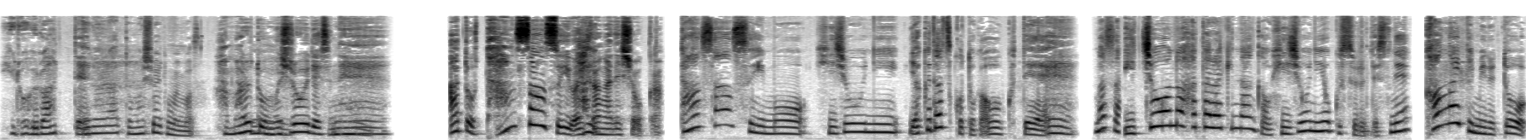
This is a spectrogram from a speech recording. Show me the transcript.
いろいろあっいて、ろいろあって面白いと思います。ハマると面白いですね。あと、炭酸水はいかがでしょうか、炭酸水も非常に役立つことが多くて、ええ。まずは胃腸の働きなんかを非常に良くするんですね。考えてみると、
